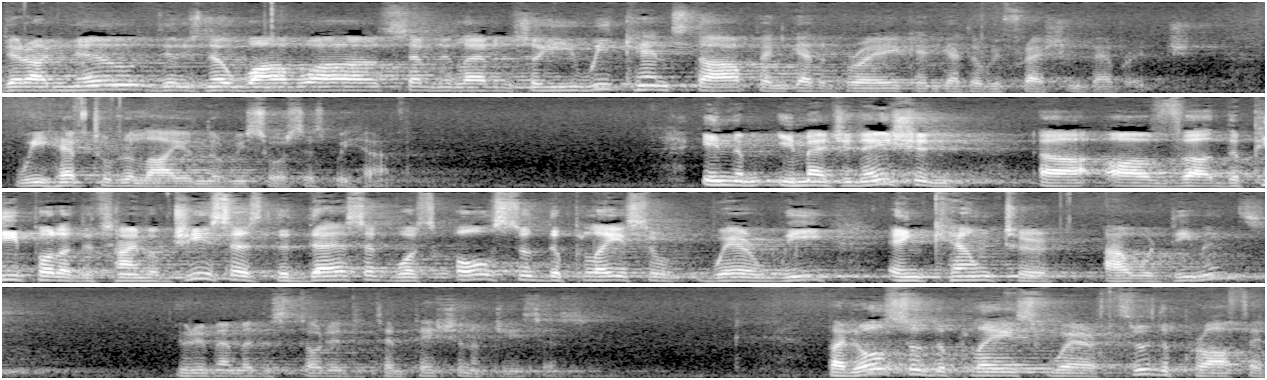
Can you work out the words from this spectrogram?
there are no, there is no Wawa, 7-Eleven, so we can't stop and get a break and get a refreshing beverage. We have to rely on the resources we have. In the imagination of uh, the people at the time of Jesus, the desert was also the place where we encounter our demons. You remember the story of the temptation of Jesus. But also the place where, through the prophet,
